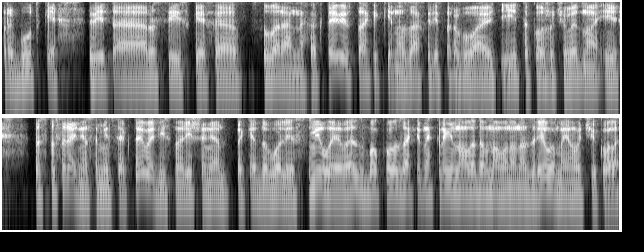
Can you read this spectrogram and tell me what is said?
прибутки від е, російських суверенних активів, так які на заході перебувають, і також очевидно і. Безпосередньо самі ці активи дійсно рішення таке доволі сміливе з боку західних країн, але давно воно назріло. Ми його очікували.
